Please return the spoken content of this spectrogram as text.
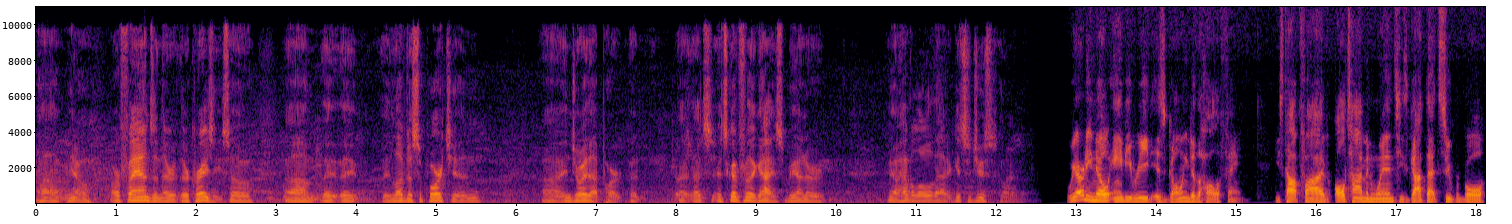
uh, you know, our fans, and they're, they're crazy. So um, they, they, they love to support you and uh, enjoy that part. But that's it's good for the guys to be under, you know, have a little of that. It gets the juices going. We already know Andy Reid is going to the Hall of Fame. He's top five all time in wins. He's got that Super Bowl,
